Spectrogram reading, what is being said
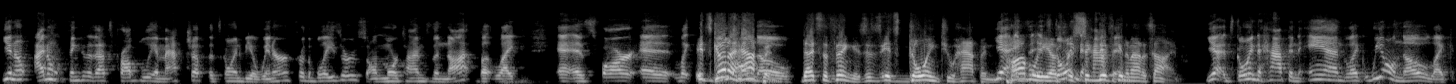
you know, I don't think that that's probably a matchup that's going to be a winner for the Blazers on more times than not. But like, as far as like, it's going to happen. Know, that's the thing is, it's, it's going to happen. Yeah, probably it's, it's a, a significant happen. amount of time. Yeah, it's going to happen. And like, we all know, like,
